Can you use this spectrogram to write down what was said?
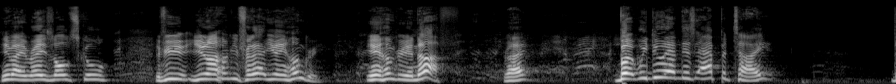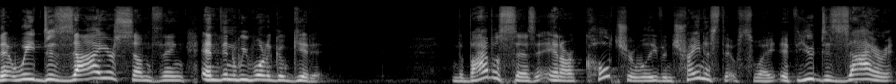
anybody raised old school? If you, you're not hungry for that, you ain't hungry. You ain't hungry enough right? But we do have this appetite that we desire something and then we want to go get it. And the Bible says, and our culture will even train us this way if you desire it,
